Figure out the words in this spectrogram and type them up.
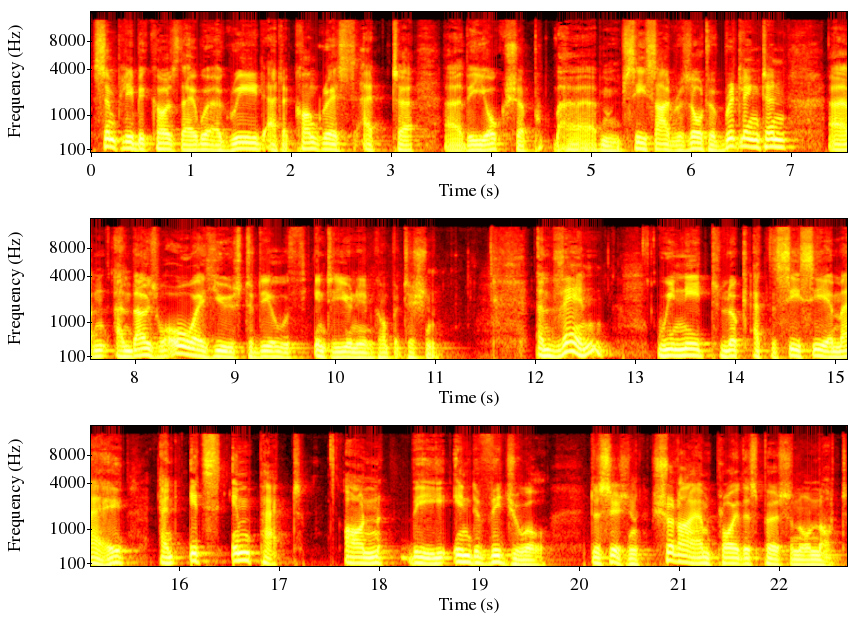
simply because they were agreed at a congress at uh, uh, the Yorkshire um, seaside resort of Bridlington, um, and those were always used to deal with inter-union competition. And then we need to look at the CCMA and its impact on the individual decision should I employ this person or not?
